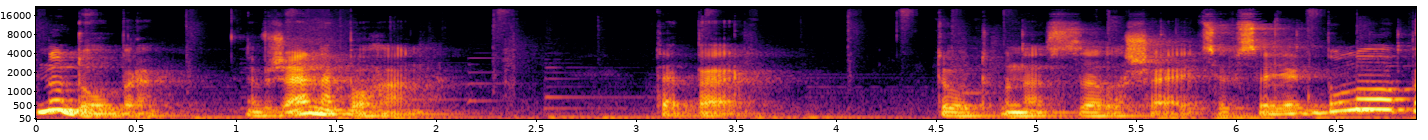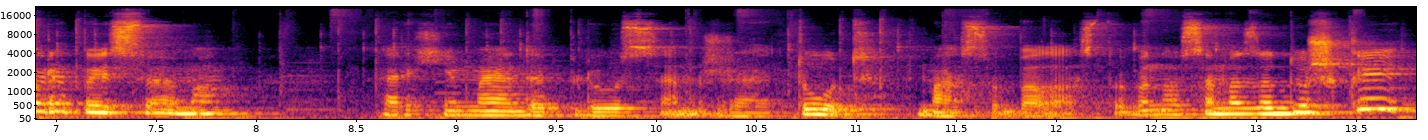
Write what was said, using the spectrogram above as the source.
Ну добре, вже непогано. Тепер тут в нас залишається все як було, переписуємо. Архімеда плюс МЖ. Тут масу баласту виносимо за дужки,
